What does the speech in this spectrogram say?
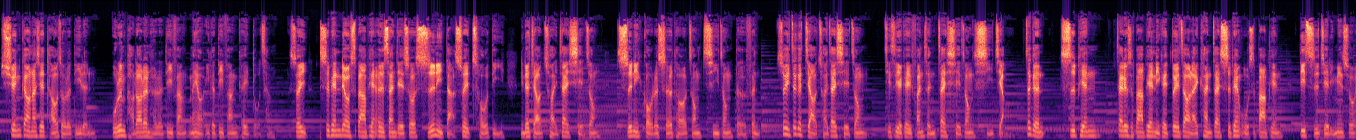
宣告那些逃走的敌人，无论跑到任何的地方，没有一个地方可以躲藏。所以。诗篇六十八篇二十三节说：“使你打碎仇敌，你的脚踹在血中，使你狗的舌头从其中得分。”所以这个脚踹在血中，其实也可以翻成在血中洗脚。这个诗篇在六十八篇，你可以对照来看，在诗篇五十八篇第十节里面说：“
